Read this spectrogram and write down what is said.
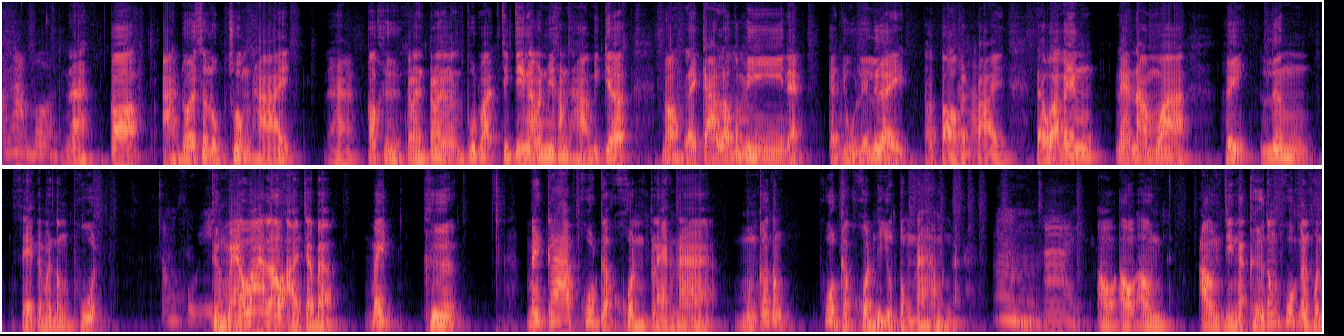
คำถามหมดนะก็อะโดยสรุปช่วงท้ายนะฮะก็คือกำลังกำลังพูดว่าจริงๆอะมันมีคำถามอีกเยอะ เนาะรายการเราก็มีเนี่ยกันอยู่เรื่อยๆ ต่อๆกันไป แต่ว่าก็ยังแนะนำว่าเฮ้ยเรื่องเซ็กกันมันต้องพูดต้องคุยถึงแม้ว่าเราอาจจะแบบไม่คือไม่กล้าพูดกับคนแปลกหน้า มึงก็ต้องพูดกับคนที่อยู่ตรงหน้ามึงอะอืมใช่เอาเอาเอาเอาจริงๆอะคือต้องพูดกันคน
